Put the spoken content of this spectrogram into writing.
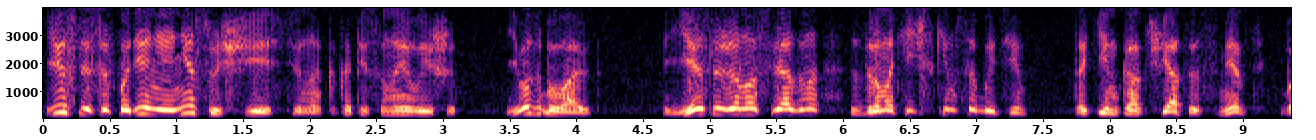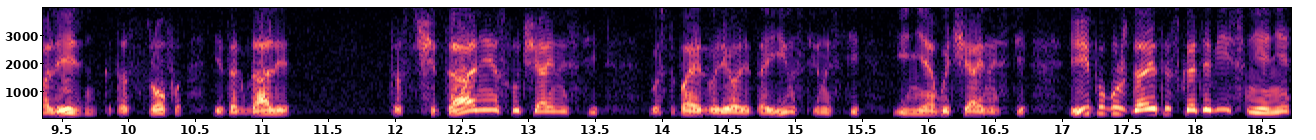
Если совпадение несущественно, как описанное выше, его забывают. Если же оно связано с драматическим событием, таким как чья-то смерть, болезнь, катастрофа и так далее, то сочетание случайностей выступает в ореоле таинственности и необычайности и побуждает искать объяснения,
